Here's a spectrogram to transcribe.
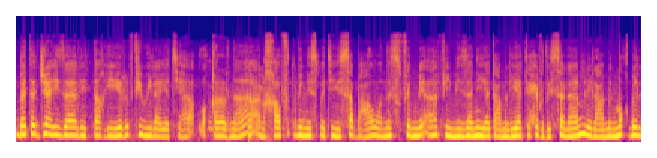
باتت جاهزة للتغيير في ولايتها وقررنا الخفض بنسبة 7.5% في ميزانية عمليات حفظ السلام للعام المقبل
